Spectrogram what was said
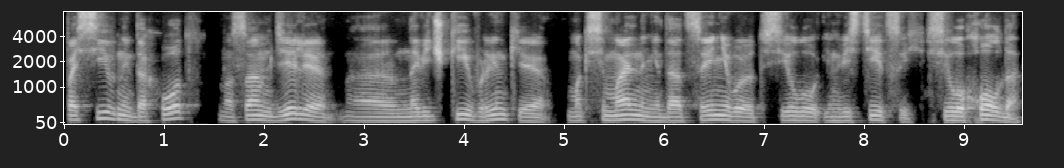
пассивный доход на самом деле э, новички в рынке максимально недооценивают силу инвестиций, силу холда.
